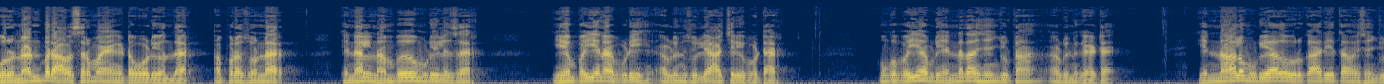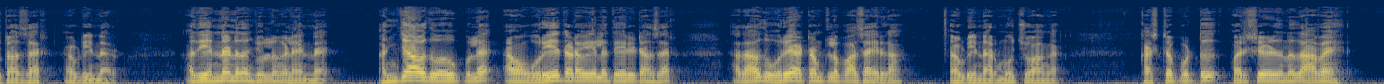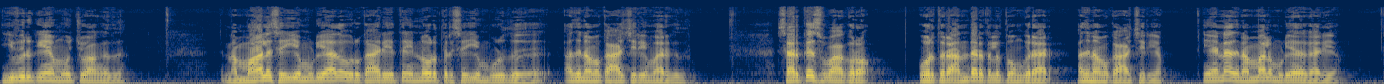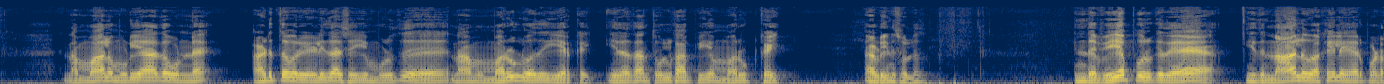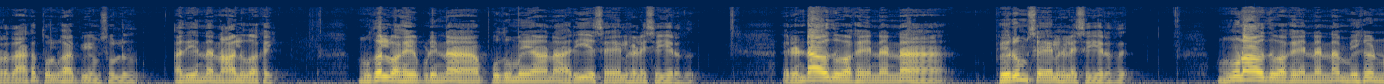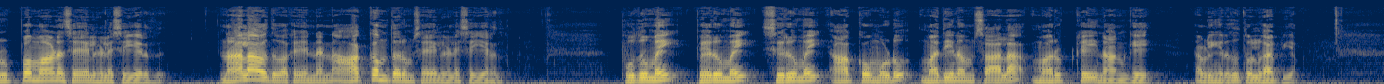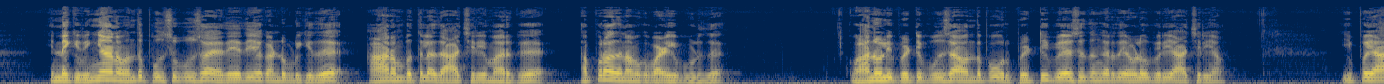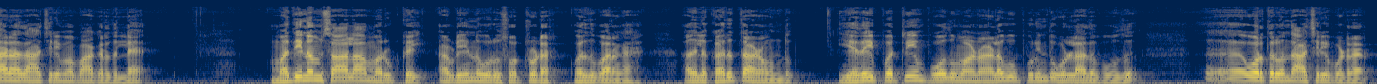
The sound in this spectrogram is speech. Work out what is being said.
ஒரு நண்பர் அவசரமாக என்கிட்ட ஓடி வந்தார். அப்புறம் சொன்னார் என்னால் நம்பவே முடியல சார். என் பையனா அப்படி அப்படின்னு சொல்லி ஆச்சரியப்பட்டார். உங்கள் பையன் அப்படி என்ன தான் செஞ்சுட்டான்? அப்படின்னு கேட்டேன். என்னால் முடியாத ஒரு காரியத்தை அவன் செஞ்சுட்டான் சார் அப்படின்னார். அது என்னன்னு தான் சொல்லுங்களேன் என்ன. அஞ்சாவது வகுப்பில் அவன் ஒரே தடவையில் தேறிட்டான் சார். அதாவது ஒரே அட்டம்ப்டில் பாஸ் ஆகிருக்கான் அப்படின்னார் மூச்சு வாங்க. கஷ்டப்பட்டு பரீட்சை எழுதுனது அவன். இவருக்கு ஏன் மூச்சு வாங்குது? நம்மால் செய்ய முடியாத ஒரு காரியத்தை இன்னொருத்தர் செய்யும் பொழுது அது நமக்கு ஆச்சரியமாக இருக்குது. சர்க்கஸ் பார்க்குறோம் ஒருத்தர் அந்த இடத்துல தொங்குறார். அது நமக்கு ஆச்சரியம். ஏன்னா அது நம்மால் முடியாத காரியம். நம்மால் முடியாத ஒன்றை அடுத்தவர் எளிதாக செய்யும் பொழுது நாம் மருள்வது இயற்கை. இதை தான் தொல்காப்பியம் மருட்கை அப்படின்னு சொல்லுது. இந்த வியப்பு இருக்குதே. இது நாலு வகையில் ஏற்படுறதாக தொல்காப்பியம் சொல்லுது. அது என்ன? நாலு வகை. முதல் வகை எப்படின்னா புதுமையான அரிய செயல்களை செய்கிறது ரெண்டாவது வகை என்னென்னா பெரும் செயல்களை செய்கிறது மூணாவது வகை என்னென்னா மிக நுட்பமான செயல்களை செய்கிறது நாலாவது வகை என்னென்னா ஆக்கம் தரும் செயல்களை செய்கிறது புதுமை பெருமை சிறுமை ஆக்கமோடு மதினம் சாலா மருட்கை நான்கே அப்படிங்கிறது தொல்காப்பியம். இன்றைக்கி விஞ்ஞானம் வந்து புதுசு புதுசாக எதை எதையோ கண்டுபிடிக்குது. ஆரம்பத்தில் அது ஆச்சரியமாக இருக்குது அப்புறம் அது நமக்கு பழகி போடுது. வானொலி பெட்டி புதுசாக வந்தப்போ ஒரு பெட்டி பேசுதுங்கிறது எவ்வளோ பெரிய ஆச்சரியம். இப்போ யாரும் அதை ஆச்சரியமாக பார்க்குறதில்ல மதினம் சாலா மருட்கை அப்படின்னு ஒரு சொற்றொடர் வருது பாருங்க. அதில் கருத்தாழம் உண்டு. எதை பற்றியும் போதுமான அளவு புரிந்து கொள்ளாத போது ஒருத்தர் வந்து ஆச்சரியப்படுறார்.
